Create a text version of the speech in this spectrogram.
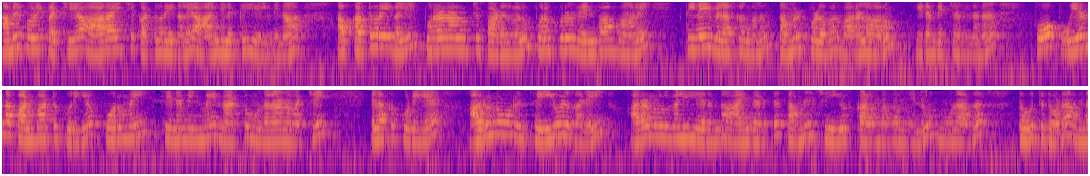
தமிழ் மொழி பற்றிய ஆராய்ச்சி கட்டுரைகளை ஆங்கிலத்தில் எழுதினார். அக்கட்டுரைகளில் புறநானூற்று பாடல்களும் புறப்பொருள் வெண்பா மாலை திணை விளக்கங்களும் தமிழ் புலவர் வரலாறும் இடம்பெற்றிருந்தன. போப் உயர்ந்த பண்பாட்டுக்குரிய பொறுமை சினமின்மை நட்பு முதலானவற்றை விளக்கக்கூடிய அறுநூறு செய்யுள்களை அறநூல்களில் இருந்து ஆய்ந்தெடுத்து தமிழ் செய்யுள் கலம்பகம் என்னும் நூலாக தொகுத்ததோடு அந்த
